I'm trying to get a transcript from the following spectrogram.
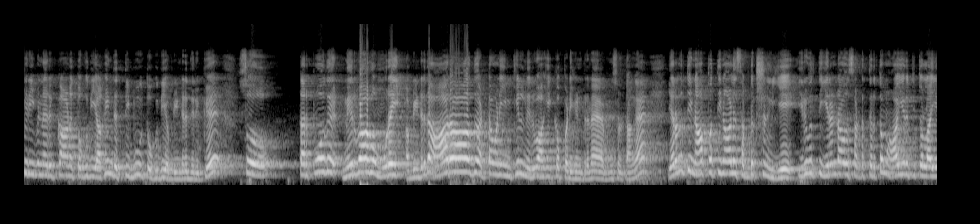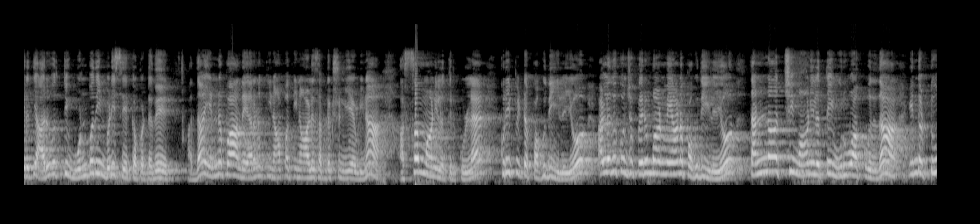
பிரிவினருக்கான தொகுதியாக இந்த திபு தொகுதி அப்படின்றது இருக்கு. ஸோ தற்போது நிர்வாக முறை அப்படின்றது ஆறாவது அட்டவணையின் கீழ் நிர்வகிக்கப்படுகின்றன அப்படின்னு சொல்லிட்டாங்க. இருநூத்தி நாற்பத்தி நாலு சப்டக்ஷன் ஏ இருபத்தி இரண்டாவது சட்ட திருத்தம் ஆயிரத்தி தொள்ளாயிரத்தி அறுபத்தி ஒன்பதின் படி சேர்க்கப்பட்டது. அதான் என்னப்பா அந்த இருநூத்தி நாற்பத்தி நாலு சப்டக்ஷன் ஏ அப்படின்னா அஸ்ஸாம் மாநிலத்திற்குள்ள குறிப்பிட்ட பகுதியிலேயோ அல்லது கொஞ்சம் பெரும்பான்மையான பகுதியிலேயோ தன்னாட்சி மாநிலத்தை உருவாக்குவது தான் இந்த டூ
